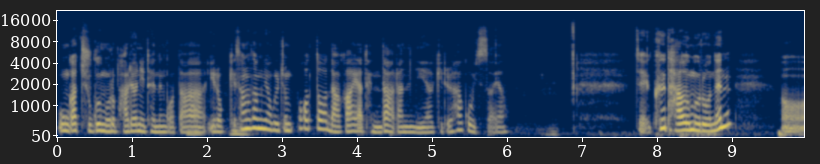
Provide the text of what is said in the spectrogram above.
온갖 죽음으로 발현이 되는 거다. 이렇게 상상력을 좀 뻗어 나가야 된다라는 이야기를 하고 있어요. 이제 그 다음으로는 어,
